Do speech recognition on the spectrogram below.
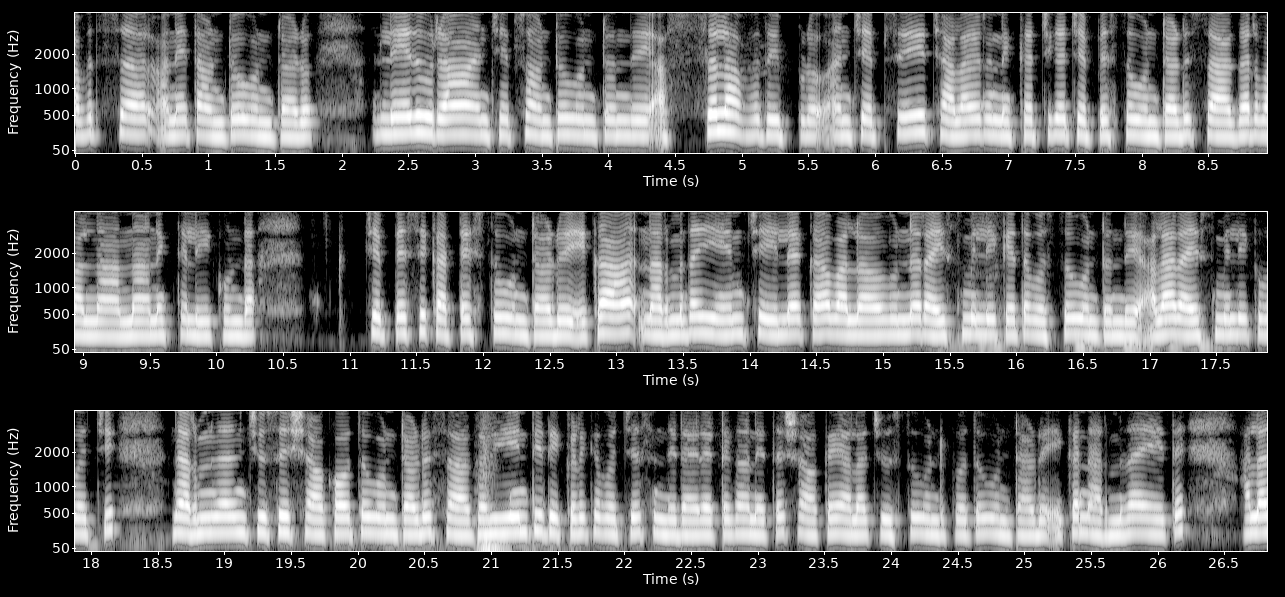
అవ్వదు సార్ అనేది అంటూ ఉంటాడు. లేదు రా అని చెప్పి అంటూ ఉంటుంది. అస్సలు అవ్వదు ఇప్పుడు అని చెప్పి చాలా నిక్కచ్చిగా చెప్పేస్తూ ఉంటాడు సాగర్ వాళ్ళ నాన్నకి తెలియకుండా. చెప్పేసి కట్టేస్తూ ఉంటాడు. ఇక నర్మద ఏం చేయలేక వాళ్ళ ఉన్న రైస్ మిల్లీకి అయితే వస్తూ ఉంటుంది. అలా రైస్ మిల్లీకి వచ్చి నర్మదని చూసి షాక్ అవుతూ ఉంటాడు సాగర్. ఏంటి ఇది ఇక్కడికి వచ్చేసింది? డైరెక్ట్గానైతే షాక్ అయ్యి అలా చూస్తూ ఉండిపోతూ ఉంటాడు. ఇక నర్మద అయితే అలా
